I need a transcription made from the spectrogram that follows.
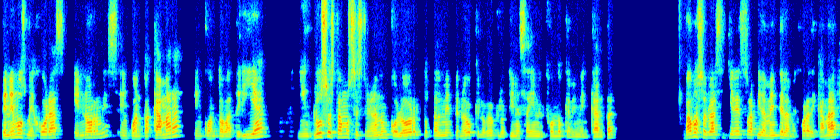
Tenemos mejoras enormes en cuanto a cámara, en cuanto a batería. Incluso estamos estrenando un color totalmente nuevo que lo veo que lo tienes ahí en el fondo que a mí me encanta. Vamos a hablar, si quieres, rápidamente la mejora de cámara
